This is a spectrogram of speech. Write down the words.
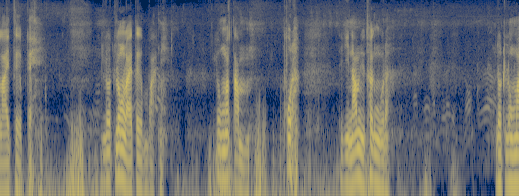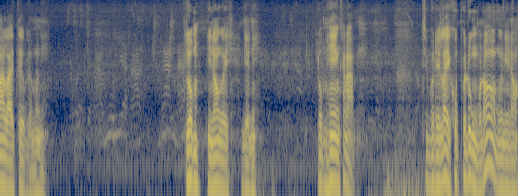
หลายเติบเลยลดลงหลายเติบบาทนี่ ลงมาต่ำพูดอะตะกี้น้ำอยู่เทิงพูดอะลดลงมาหลายเติบแล้วมื้อนี้ลมพี่น้องเอ้ยเดี๋ยวนี้ลมแห้งขนาดสิบ่ได้ไล่คุบกระดุงบ่เนาะมือนี้เนาะ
